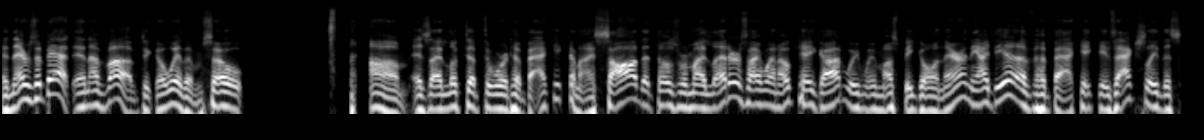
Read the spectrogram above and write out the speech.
and there's a bet and a vav to go with them. So um, as I looked up the word Habakkuk and I saw that those were my letters, I went, okay, God, we, we must be going there. And the idea of Habakkuk is actually this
